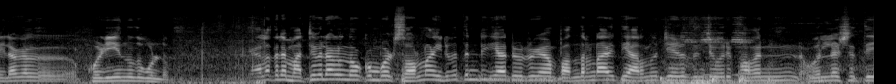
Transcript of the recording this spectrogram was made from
വിലകൾ കൊഴിയുന്നത് കൊണ്ടും കേരളത്തിലെ മറ്റു വിലകൾ നോക്കുമ്പോൾ സ്വർണം ഇരുപത്തിരണ്ട് ക്യാറ്റ് ഒരു ഗ്രാം പന്ത്രണ്ടായിരത്തി അറുന്നൂറ്റി എഴുപത്തഞ്ച് ഒരു ഭവൻ ഒരു ലക്ഷത്തി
